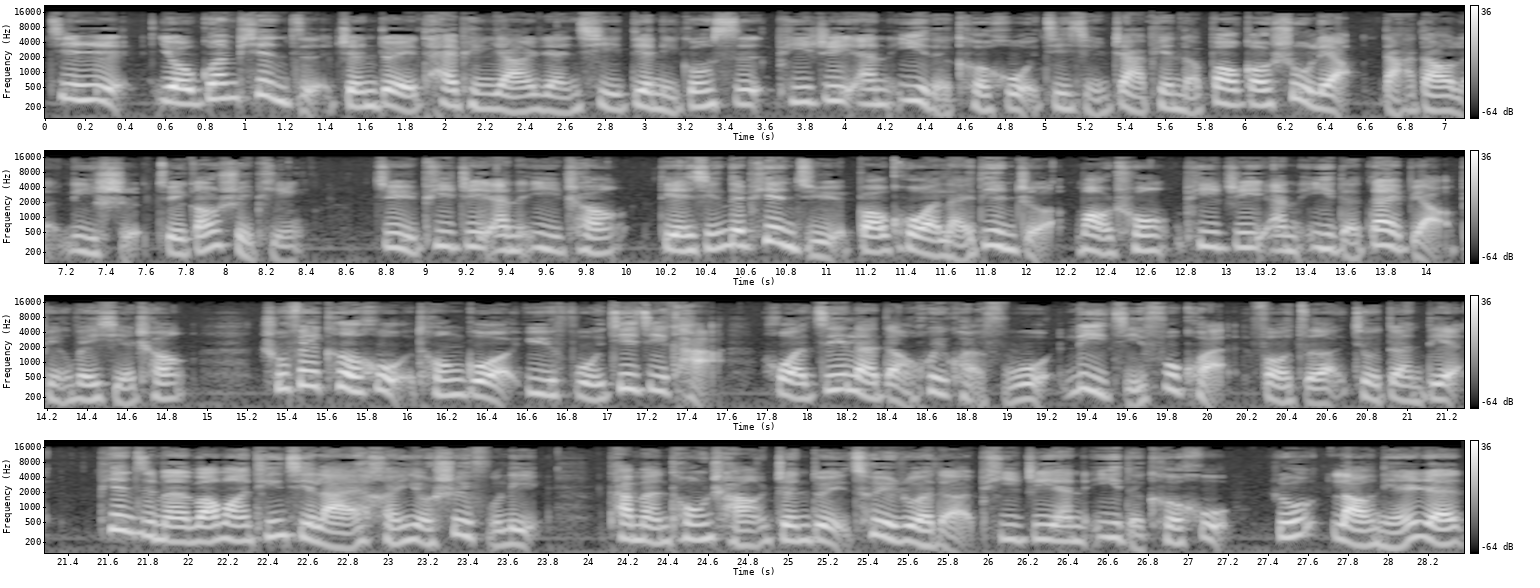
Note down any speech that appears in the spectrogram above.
近日，有关骗子针对太平洋燃气电力公司 PG&E 的客户进行诈骗的报告数量达到了历史最高水平。据 PG&E 称，典型的骗局包括来电者冒充 PG&E 的代表，并威胁称，除非客户通过预付借记卡或 Zelle 等汇款服务立即付款，否则就断电。骗子们往往听起来很有说服力，他们通常针对脆弱的 PG&E 的客户。如老年人、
